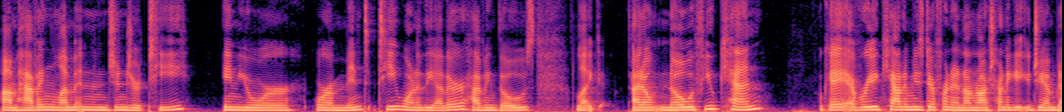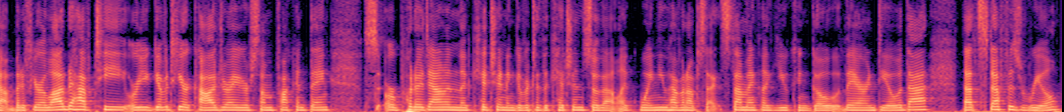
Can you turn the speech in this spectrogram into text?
Um, having lemon and ginger tea in your or a mint tea, one or the other, having those like I don't know if you can. Okay, every academy is different, and I'm not trying to get you jammed up. But if you're allowed to have tea, or you give it to your cadre or some fucking thing, or put it down in the kitchen and give it to the kitchen, so that like when you have an upset stomach, like you can go there and deal with that. That stuff is real.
